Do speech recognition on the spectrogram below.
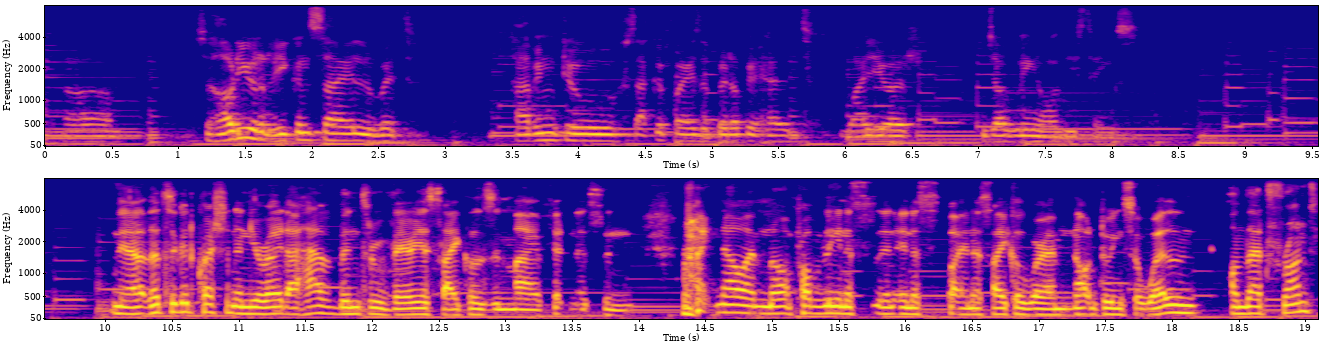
um, so how do you reconcile with having to sacrifice a bit of your health while you're juggling all these things? Yeah, that's a good question, and you're right. I have been through various cycles in my fitness, and right now I'm not probably in a in a in a cycle where I'm not doing so well on that front,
